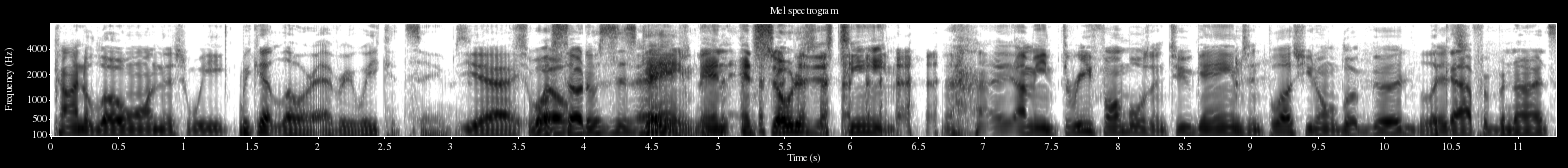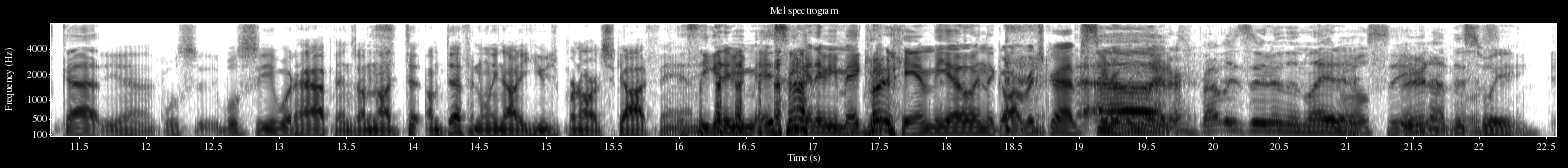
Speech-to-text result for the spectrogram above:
kind of low on this week. We get lower every week, it seems. Yeah, So, well, so does his Hey, game. and and so does his team. I mean, three fumbles in two games, and plus you don't look good. Look It's- out for Bernard Scott. Yeah, we'll see, we'll see what happens. I'm not. De- I'm definitely not a huge Bernard Scott fan. Is he gonna be is he gonna be making a cameo in the garbage grab sooner than Uh, later? Probably sooner than later. We'll see. Maybe not this We'll week. see.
